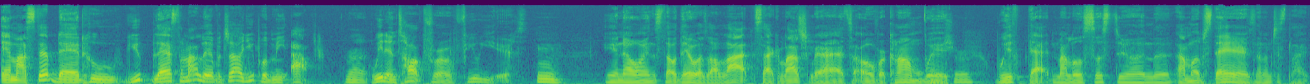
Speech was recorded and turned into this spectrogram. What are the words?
and my stepdad, who you last time I lived with y'all, you put me out. Right. We didn't talk for a few years. Mm. You know, and so there was a lot psychologically I had to overcome with sure. with that. My little sister and the I'm upstairs and I'm just like,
